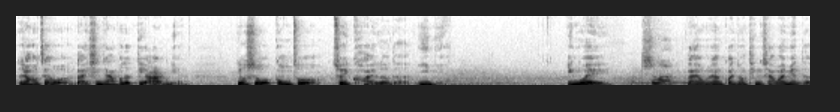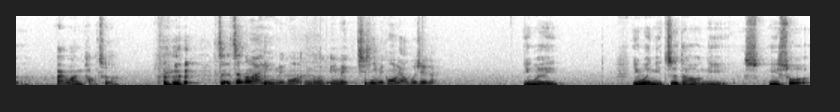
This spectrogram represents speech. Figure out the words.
然后在我来新加坡的第二年，又是我工作最快乐的一年，因为是吗？来，我们让观众听一下外面的百万跑车。真真的吗？因为你没跟我，你没，你没，其实你没跟我聊过这个。因为，因为你知道，你你所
